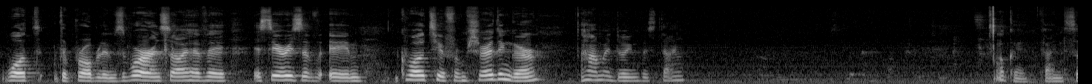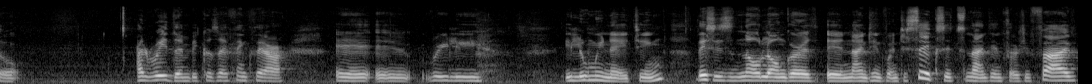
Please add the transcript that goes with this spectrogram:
what the problems were. And so I have a, a series of um, quotes here from Schrödinger. How am I doing this time? Okay, fine. So I'll read them because I think they are uh, uh, really illuminating. This is no longer in 1926, it's 1935,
